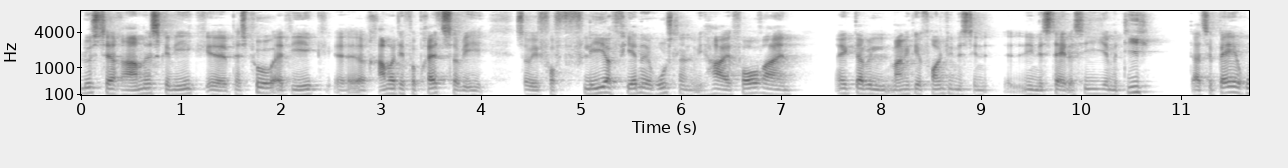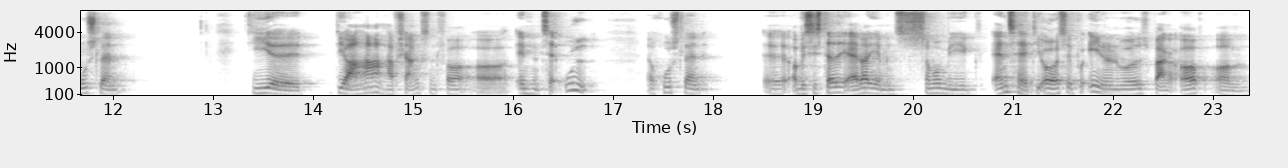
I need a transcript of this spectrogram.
lyst til at ramme, skal vi ikke øh, passe på, at vi ikke øh, rammer det for bredt, så vi, så vi får flere fjender i Rusland, vi har i forvejen. Ikke? Der vil mange af de her frontlinjestater sige, jamen de, der er tilbage i Rusland, de, øh, de har haft chancen for at enten tage ud af Rusland, øh, og hvis de stadig er der, jamen, så må vi antage, at de også på en eller anden måde bakker op om,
